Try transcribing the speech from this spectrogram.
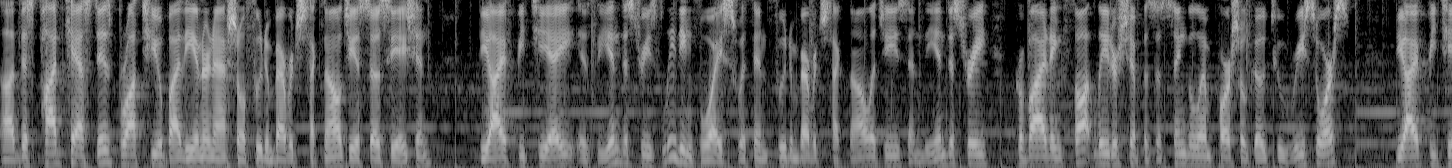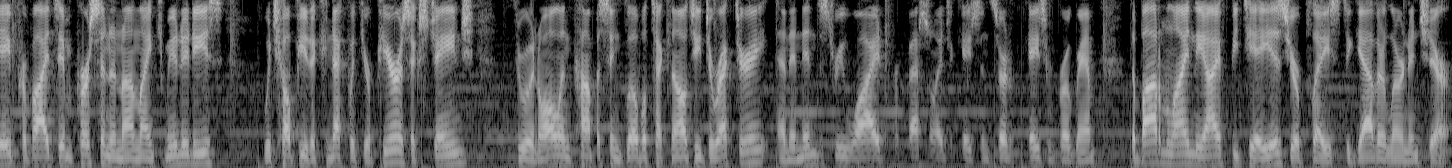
uh, this podcast is brought to you by the International Food and Beverage Technology Association. The IFBTA is the industry's leading voice within food and beverage technologies and the industry, providing thought leadership as a single impartial go to resource. The IFBTA provides in person and online communities which help you to connect with your peers, exchange through an all encompassing global technology directory and an industry wide professional education certification program. The bottom line the IFBTA is your place to gather, learn, and share.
